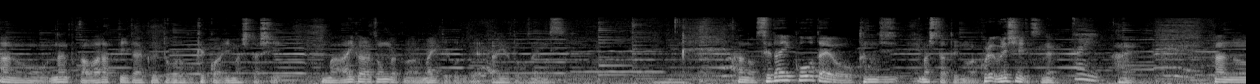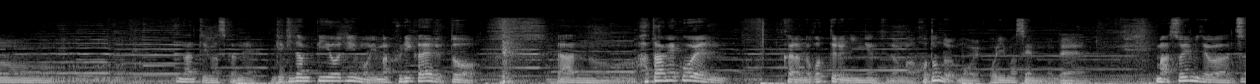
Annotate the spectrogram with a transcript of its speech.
あのなんとか笑っていただくところも結構ありましたし、まあ、相変わらず音楽がうまいということでありがとうございます。あの世代交代を感じましたというのはこれ嬉しいですね。はい。はい。あのーなんて言いますかね。劇団 POD も今振り返るとあのー旗揚げ公演から残ってる人間っていうのはまあほとんどもうおりませんのでまあそういう意味ではず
